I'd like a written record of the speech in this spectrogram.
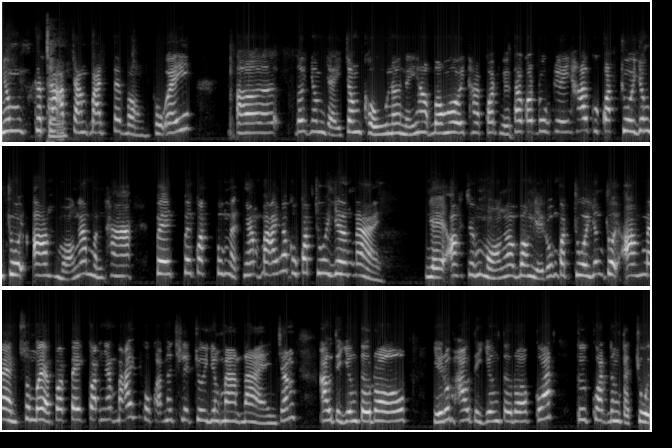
ខ្ញុំគិតថាអត់ចាំបាច់ទេបងព្រោះអីអឺដូចខ្ញុំនិយាយចង់គ្រូនៅនេះហៅបងអើយថាគាត់វាថាគាត់រស់រាយហើយគឺគាត់ជួយយើងជួយអស់ហ្មងណាមិនថាពេលពេលគាត់ពុំតែញ៉ាំបាយនោះក៏គាត់ជួយយើងដែរ និយាយអស់ចឹងហ្មងបងនិយាយរួមគាត់ជួយយើងជួយអស់មែនសូម្បីតែគាត់ពេលគាត់ញ៉ាំបាយក៏គាត់នៅឆ្លៀតជួយយើងបានដែរអញ្ចឹងឲ្យតែយើងទៅរកនិយាយរួមឲ្យតែយើងទៅរកគាត់គឺគាត់នឹងតែជួយ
